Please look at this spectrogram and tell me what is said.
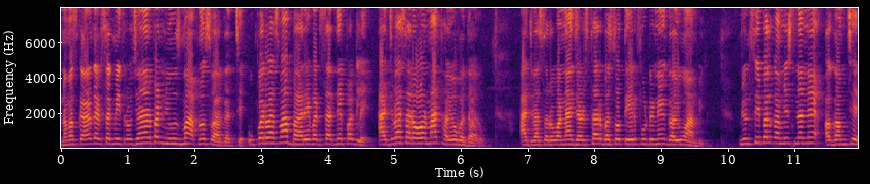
નમસ્કાર દર્શક મિત્રો, જનાર્પણ ન્યૂઝમાં આપનું સ્વાગત છે. ઉપરવાસમાં ભારે વરસાદને પગલે આજવા સરોવરમાં થયો વધારો. આજવા સરોવરના જળસ્તર બસો તેર ફૂટને ગયું આંબી. મ્યુનિસિપલ કમિશનરને અગમ છે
